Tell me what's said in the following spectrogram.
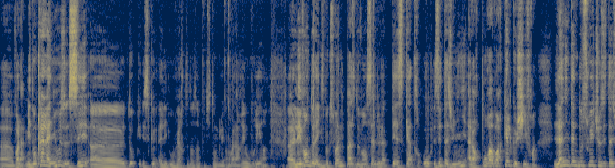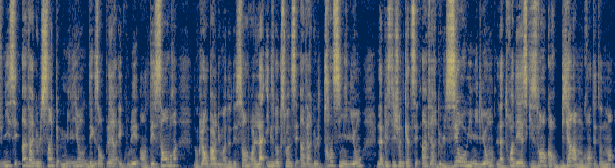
voilà. Mais donc là la news c'est est-ce qu'elle est ouverte dans un petit onglet? On va la réouvrir. les ventes de la Xbox One passent devant celles de la PS4 aux États-Unis. Alors pour avoir quelques chiffres, la Nintendo Switch aux États-Unis c'est 1,5 million d'exemplaires écoulés en décembre. Donc là on parle du mois de décembre. La Xbox One, c'est 1,36 million. La PlayStation 4, c'est 1,08 million. La 3DS, qui se vend encore bien, à mon grand étonnement,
